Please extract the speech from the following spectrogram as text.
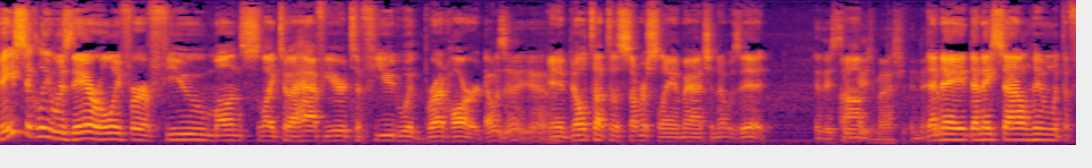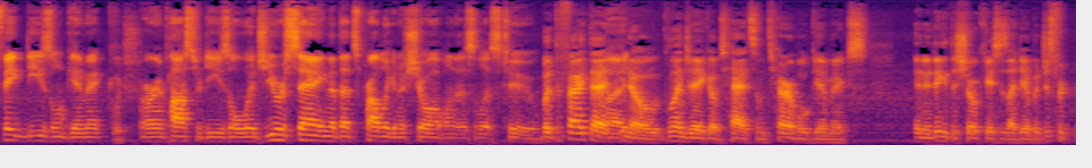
basically was there only for a few months, like to a half year, to feud with Bret Hart, That was it, yeah. and it built up to the SummerSlam match, and that was it. And they still um, cage match. And Then they then they saddle him with the fake Diesel gimmick Which- or imposter Diesel, which you were saying that that's probably going to show up on this list too. But the fact that, you know, Glenn Jacobs had some terrible gimmicks, and it didn't get to showcase his idea, but just for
